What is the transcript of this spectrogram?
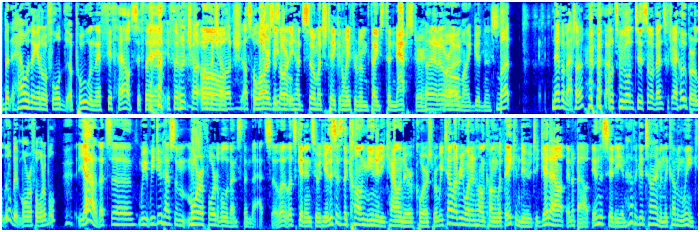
But how are they going to afford a pool in their fifth house if they if they don't char- Oh, overcharge us? Hong Lars has already had so much taken away from him thanks to Napster. I know, Oh right? my goodness! But never matter. Let's move on to some events which I hope are a little bit more affordable. Yeah, that's uh, we we do have some more affordable events than that. So let, let's get into it here. This is the Community Calendar, of course, where we tell everyone in Hong Kong what they can do to get out and about in the city and have a good time in the coming week.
